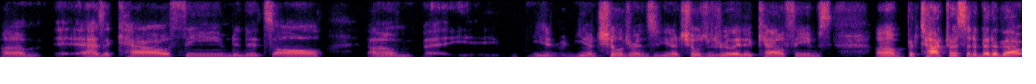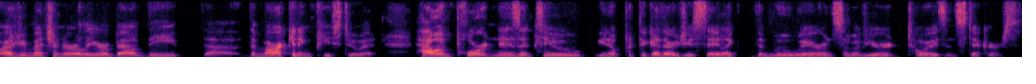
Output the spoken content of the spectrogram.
um it has a cow themed and it's all um you, you know children's you know children's related cow themes. Um but talk to us a little bit about as you mentioned earlier about the uh, the marketing piece to it. How important is it to you know put together as you say like the moo wear and some of your toys and stickers?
